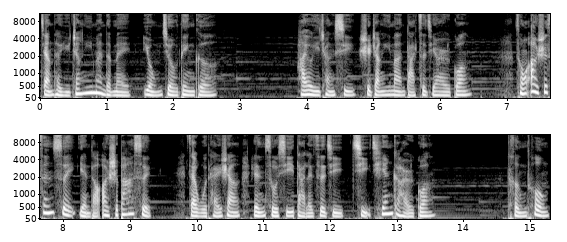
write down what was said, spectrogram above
将她与张一曼的美永久定格。还有一场戏是张一曼打自己耳光，从二十三岁演到二十八岁，在舞台上，任素汐打了自己几千个耳光，疼痛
